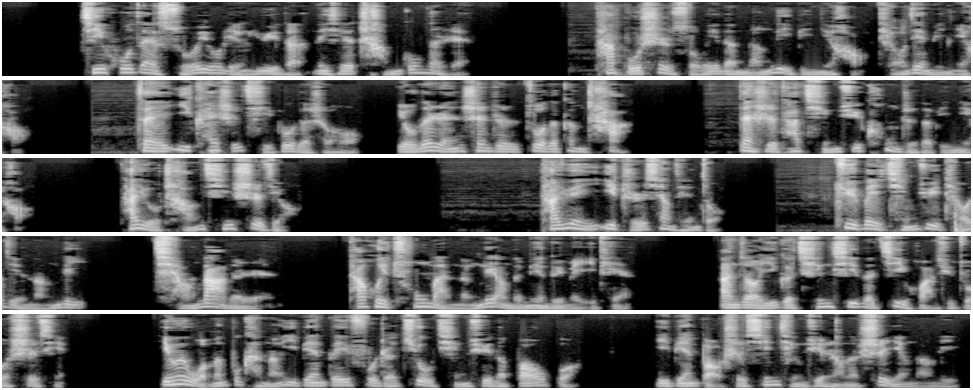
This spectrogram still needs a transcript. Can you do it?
几乎在所有领域的那些成功的人，他不是所谓的能力比你好，条件比你好。在一开始起步的时候，有的人甚至做得更差。但是他情绪控制的比你好，他有长期视角，他愿意一直向前走，具备情绪调节能力强大的人，他会充满能量的面对每一天，按照一个清晰的计划去做事情，因为我们不可能一边背负着旧情绪的包裹，一边保持新情绪上的适应能力。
